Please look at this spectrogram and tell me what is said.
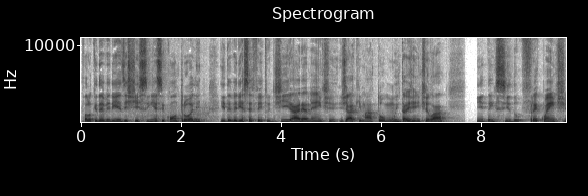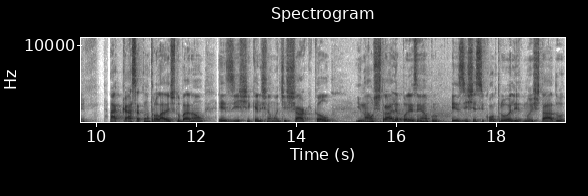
falou que deveria existir sim esse controle e deveria ser feito diariamente, já que matou muita gente lá e tem sido frequente. A caça controlada de tubarão existe, que eles chamam de shark cull. E na Austrália, por exemplo, existe esse controle no estado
